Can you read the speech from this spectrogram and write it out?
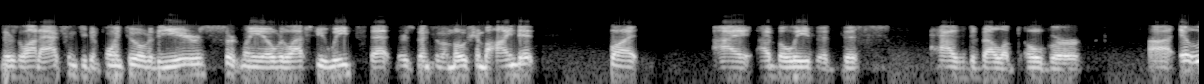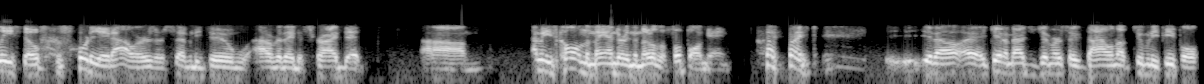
there's a lot of actions you can point to over the years, certainly over the last few weeks, that there's been some emotion behind it. But I I believe that this has developed over uh, at least over 48 hours or 72, however they described it. Um, I mean, he's calling the man during the middle of the football game. like, you know, I can't imagine Jim Irsay dialing up too many people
